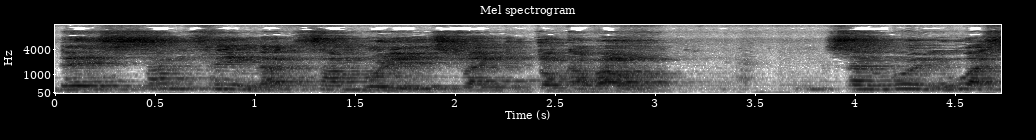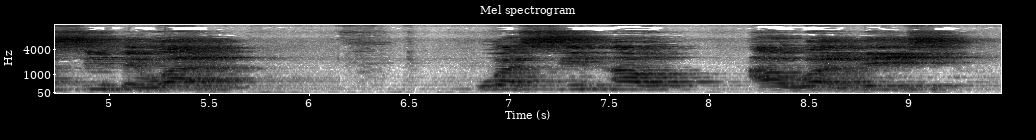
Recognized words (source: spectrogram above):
there is something that somebody is trying to talk about. Somebody who has seen the world, who has seen how our world is,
